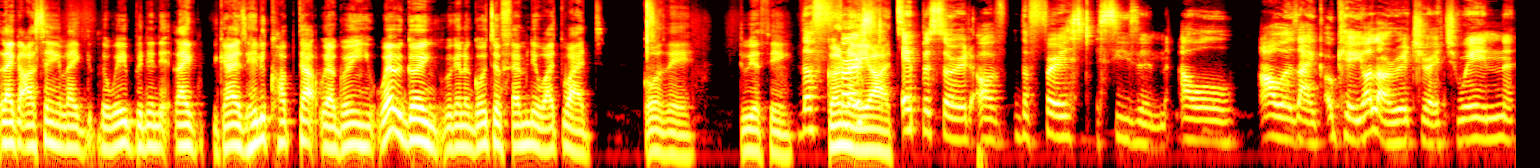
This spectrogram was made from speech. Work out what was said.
like I was saying, like the way it, like guys, helicopter, we are going. Where are we going? We're gonna go to family. What what? Go there, do your thing. The Go first episode of the first season, I will. I was like, okay, y'all are rich, rich. When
